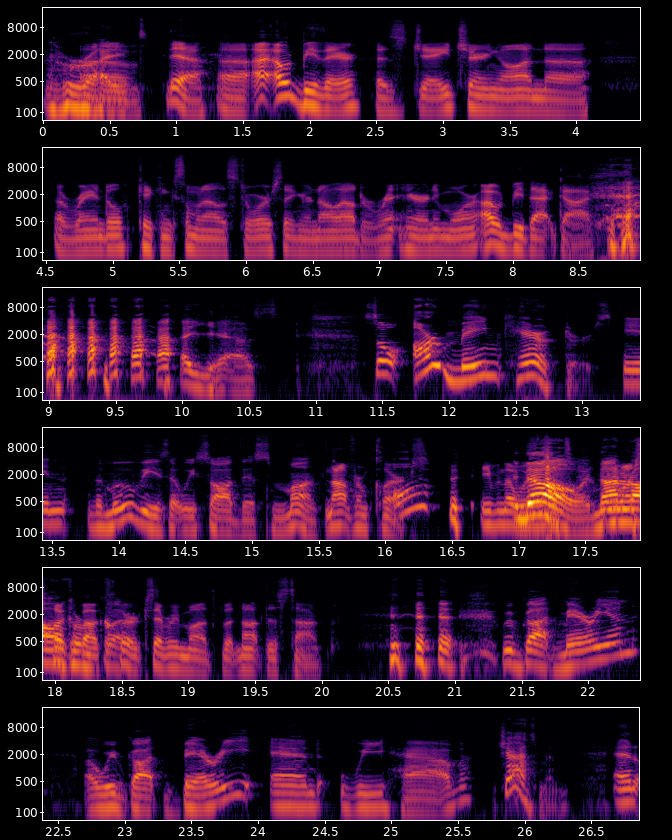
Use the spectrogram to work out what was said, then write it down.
right, um, yeah, uh, I, I, would be there as Jay cheering on uh, a Randall kicking someone out of the store, saying you're not allowed to rent here anymore. I would be that guy. yes. So our main characters in the movies that we saw this month, not from Clerks, all... even though we no, once, not we at all talk about Clerks. Clerks every month, but not this time. we've got Marion, uh, we've got Barry, and we have Jasmine. And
